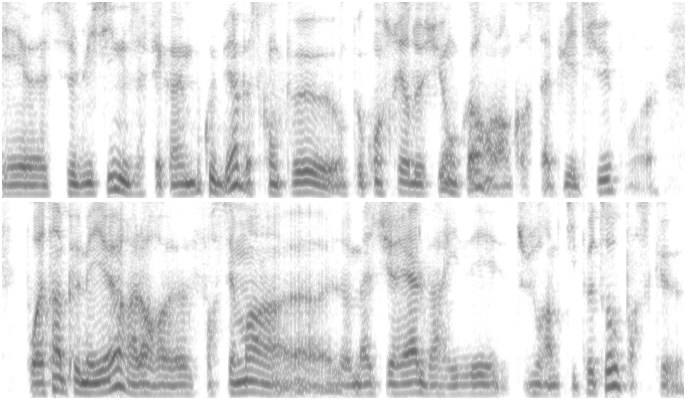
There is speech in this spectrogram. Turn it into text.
Et euh, celui-ci nous a fait quand même beaucoup de bien parce qu'on peut, on peut construire dessus encore, on va encore s'appuyer dessus pour, euh, pour être un peu meilleur. Alors, euh, forcément, le match du Real va arriver toujours un petit peu tôt parce que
